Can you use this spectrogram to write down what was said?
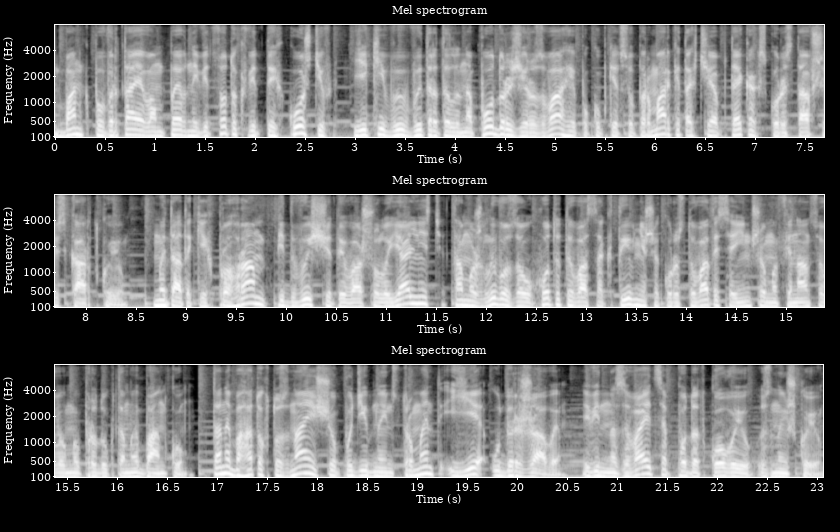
Банк повертає вам певний відсоток від тих коштів, які ви витратили на подорожі, розваги, покупки в супермаркетах чи аптеках, скориставшись карткою. Мета таких програм підвищити вашу лояльність та, можливо, заохотити вас активніше користуватися іншими фінансовими продуктами банку. Та небагато хто знає, що подібний інструмент є у держави. Він називається податковою знижкою.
